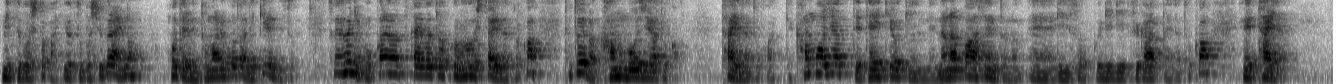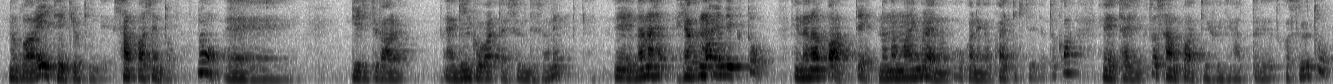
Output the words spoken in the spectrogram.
三つ星とか四つ星ぐらいのホテルに泊まることができるんですよ。そういうふうにお金の使い方を工夫したりだとか、例えばカンボジアとか、タイだとかって、カンボジアって定期預金で7%の、え利息、利率があったりだとか、えタイ、の場合、提供金で3%の、えー、利率がある銀行があったりするんですよね。で100万円でいくと7%って7万円ぐらいのお金が返ってきていたとか、えー、タイでいくと3%っていうふうにあったりだとかすると、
